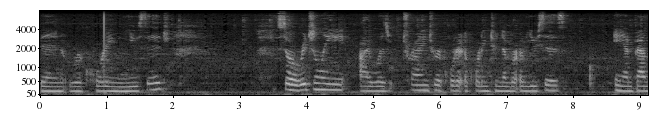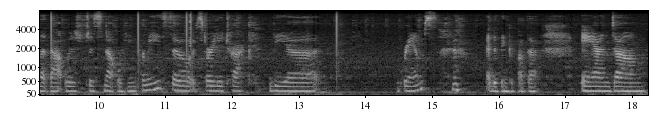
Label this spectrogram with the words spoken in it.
been recording usage. So originally I was trying to record it according to number of uses and found that that was just not working for me. So I started to track via grams. I had to think about that. And um,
